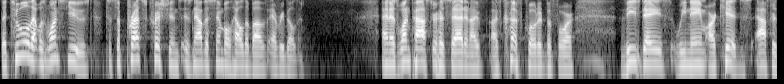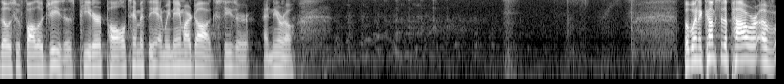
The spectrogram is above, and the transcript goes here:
The tool that was once used to suppress Christians is now the symbol held above every building. And as one pastor has said, and I've, I've, I've quoted before, these days we name our kids after those who follow Jesus Peter, Paul, Timothy, and we name our dogs Caesar and Nero. But when it comes to the power of,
